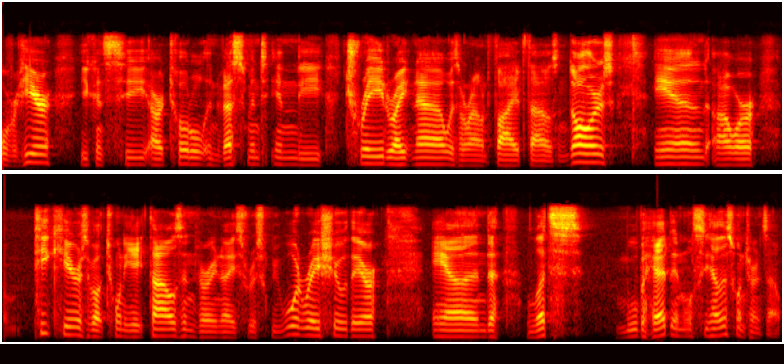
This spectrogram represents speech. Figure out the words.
over here. You can see our total investment in the trade right now is around $5,000 and our peak here is about 28,000. Very nice risk reward ratio there. And let's move ahead and we'll see how this one turns out.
